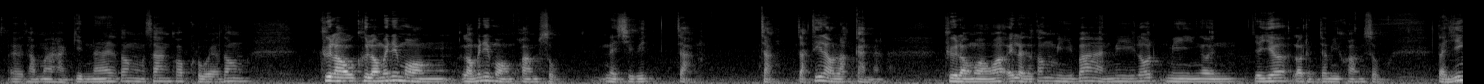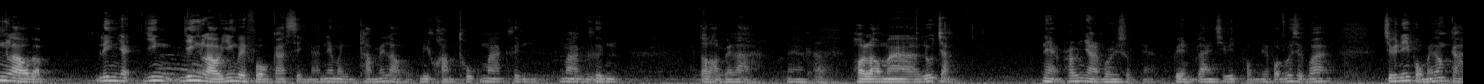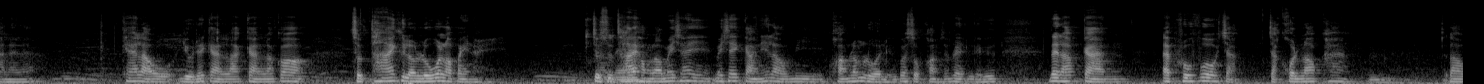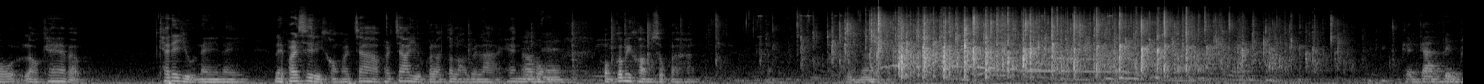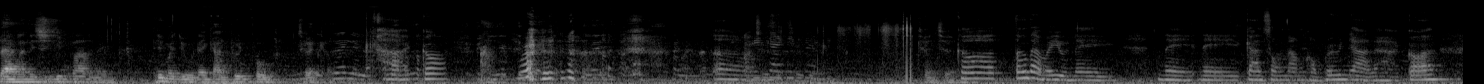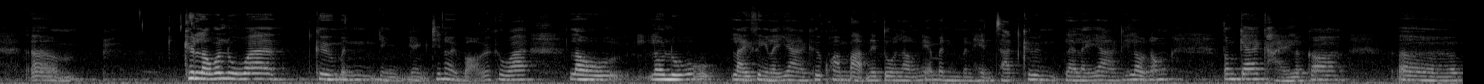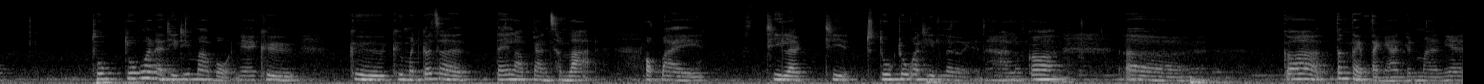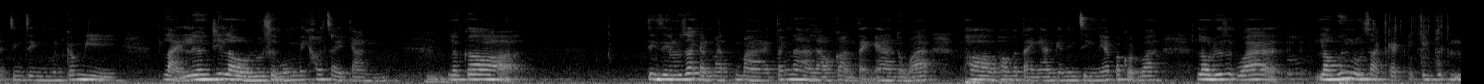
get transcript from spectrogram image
เออทำมาหากินนะจะต้องสร้างครอบครัวต้อง คือเราคือเราไม่ได้มองเราไม่ได้มองความสุขในชีวิตจากจากจากที่เรารักกันนะคือเรามองว่าเอ้ยเราจะต้องมีบ้านมีรถมีเงิน เยอะๆเราถึงจะมีความสุข แต่ยิ่งเราแบบยิ่งยิ่งยิ่งเรายิ่งไปโฟกัสสิ่งนั้นเนี่ยมันทำให้เรามีความทุกข์มากขึ้นมากขึ้นตลอดเวลานะครับ พอเรามารู้จักเนี่ยพระวิญญาณบริสุทธิ์เนี่ยเปลี่ยนแปลงชีวิตผมเนี่ยผมรู้สึกว่าชีวิตนี้ผมไม่ต้องการอะไรแล้ว แค่เราอยู่ด้วยกันรักกัน แล้วก็สุดท้ายคือเรารู้ว่าเราไปไหน จุดสุดท้ายของเราไม่ใช่ไม่ใช่การที่เรามีความร่ำรวยหรือประสบความสำเร็จหรือได้รับการ approval จากจากคนรอบข้างอืมเราเราแค่แบบแค่ได้อยู่ในในในพระสิริของพระเจ้า พระเจ้าอยู่กับเราตลอดเวลาแค่นี้อาผเมมนผมก็มีความสุขแล้วครับ ขอบคุณมา กเกิดการเปลี่ยนแปลงอะไรในชีวิตบ้างเลยที่มาอยู่ในการฟื้นฟูเชิญครับค่ะก็เอ่อเชิญเชิญก็ตั้งแต่มาอยู่ในในในการทรงนำของพระวิญญาณนะคะก็เอิ่มคือเราก็รู้ว่าคือมันอย่างอย่างที่หน่อยบอกก็คือว่าเราเรารู้หลายสิ่งหลายอย่าง คือความบาปในตัวเราเนี่ยมันมันเห็นชัดขึ้นหลาย ๆ อย่างที่เราต้องต้องแก้ไขแล้วก็เอ่อ ทุกทุกวันอาทิตย์ที่มาโบสถ์เนี่ยคือคือคือมันก็จะได้รับการชำระออกไปทีละทีทุกทุกอาทิตย์เลยนะคะแล้วก็เอ่อก็ตั้งแต่แต่งงานกันมาเนี่ยจริง ๆ มันก็มีหลายเรื่องที่เรารู้สึกว่าไม่เข้าใจกันอืมแล้วก็จริงๆรู้จักกันมามาตั้งนานแล้วก่อนแต่งงานแต่ว่า พอพอมาแต่งงานกันจริง ๆ เนี่ยปรากฏว่าเรารู้สึกว่า เราเพิ่งรู้จักก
